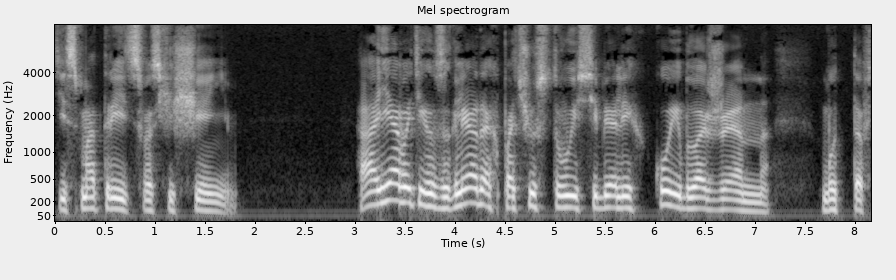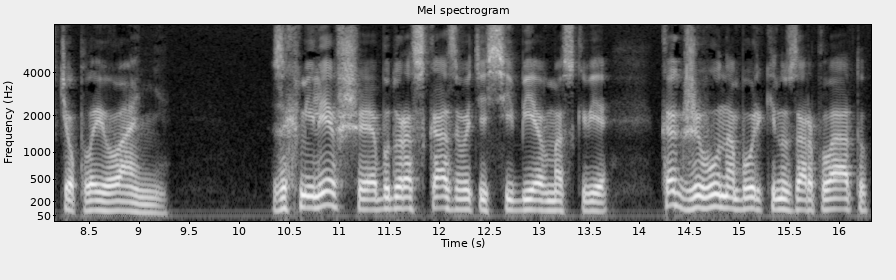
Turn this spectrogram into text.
и смотреть с восхищением. А я в этих взглядах почувствую себя легко и блаженно, будто в теплой ванне. Захмелевшая, буду рассказывать о себе в Москве, как живу на Борькину зарплату,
